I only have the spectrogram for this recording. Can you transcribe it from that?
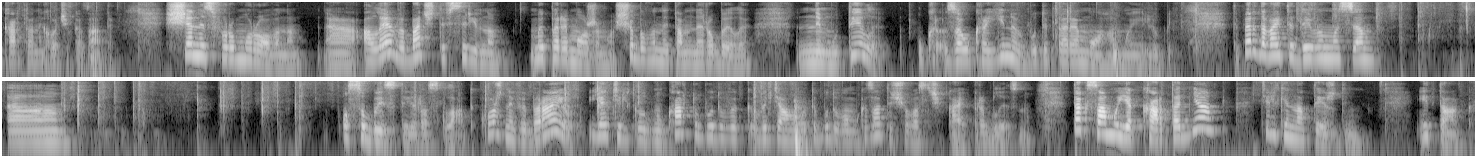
карта не хоче казати. Ще не сформурована. Е, Але ви бачите, все рівно ми переможемо. Що би вони там не робили, не мутили. За Україною буде перемога, мої любі. Тепер давайте дивимося е, особистий розклад. Кожний вибираю. Я тільки одну карту буду витягувати, буду вам казати, що вас чекає приблизно. Так само, як карта дня, тільки на тиждень. І так,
